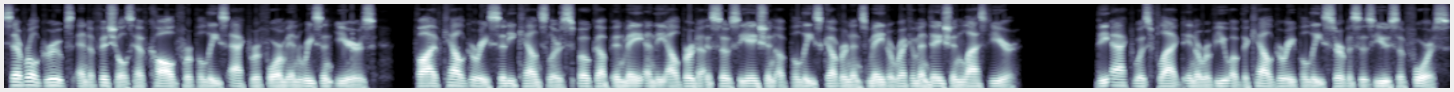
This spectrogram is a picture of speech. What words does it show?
Several groups and officials have called for Police Act reform in recent years, Five Calgary City Councillors spoke up in May and the Alberta Association of Police Governance made a recommendation last year. The act was flagged in a review of the Calgary Police Service's use of force.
